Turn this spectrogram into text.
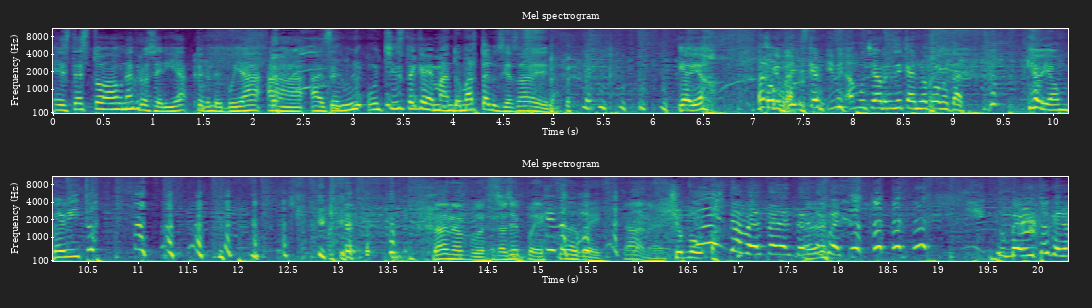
Esta es toda una grosería, pero les voy a, a- a hacer un, un chiste que me mandó Marta Lucía Saavedra. Que había. Lo que pasa es que a mí me da mucha risa y que no lo puedo contar. Que había un bebito. No, no, pues no se puede. No, güey. No, no. Yo pongo- No, pero espera, espera, te cuento. Un bebito que no,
